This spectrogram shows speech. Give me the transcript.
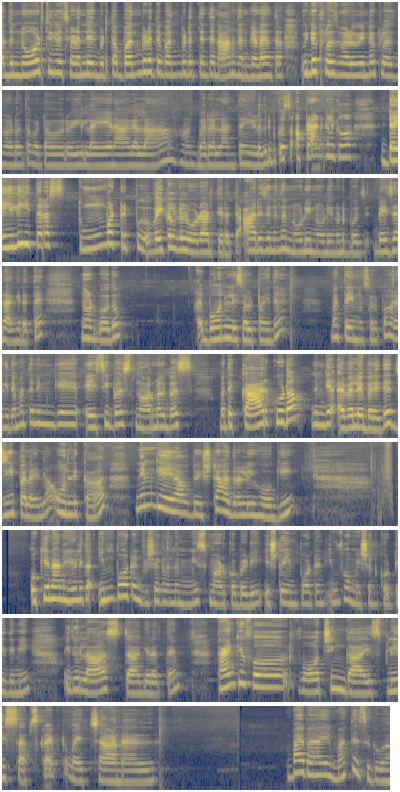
ಅದನ್ನ ನೋಡ್ತಿದ್ವಿ ಸಡನ್ಲಿ ಎದ್ಬಿಡ್ತಾ ಬಂದ್ಬಿಡುತ್ತೆ ಬಂದ್ಬಿಡುತ್ತೆ ಅಂತ ನಾನು ನನ್ನ ಗಂಡನ ಹತ್ರ ವಿಂಡೋ ಕ್ಲೋಸ್ ಮಾಡು ವಿಂಡೋ ಕ್ಲೋಸ್ ಮಾಡು ಅಂತ ಬಟ್ ಅವರು, ಇಲ್ಲ, ಏನಾಗಲ್ಲ, ಹಾಗೆ ಬರಲ್ಲ ಅಂತ ಹೇಳಿದ್ರು. ಬಿಕಾಸ್ ಆ ಪ್ರಾಣಿಗಳಿಗೆ ಡೈಲಿ ಈ ಥರ ತುಂಬ ಟ್ರಿಪ್ ವೆಹಿಕಲ್ಗಳು ಓಡಾಡ್ತಿರುತ್ತೆ. ಆ ರೀಸನಿಂದ ನೋಡಿ ನೋಡಿ ನೋಡಿ ಬೋಜ್ ಬೇಜಾರಾಗಿರುತ್ತೆ. ನೋಡ್ಬೋದು. ಬೋನಲ್ಲಿ ಸ್ವಲ್ಪ ಇದೆ, ಮತ್ತು ಇನ್ನೂ ಸ್ವಲ್ಪ ಹೊರಗಿದೆ. ಮತ್ತು ನಿಮಗೆ A C bus normal bus ಮತ್ತು ಕಾರ್ ಕೂಡ ನಿಮಗೆ ಅವೈಲೇಬಲ್ ಇದೆ. ಜೀಪೆಲ್ಲ ಇಲ್ಲ ಓನ್ಲಿ ಕಾರ್ ನಿಮಗೆ ಯಾವುದು ಇಷ್ಟ, ಅದರಲ್ಲಿ ಹೋಗಿ. ಓಕೆ ನಾನು ಹೇಳಿದ ಇಂಪಾರ್ಟೆಂಟ್ ವಿಷಯಗಳನ್ನು ಮಿಸ್ ಮಾಡ್ಕೋಬೇಡಿ. ಎಷ್ಟು ಇಂಪಾರ್ಟೆಂಟ್ ಇನ್ಫಾರ್ಮೇಷನ್ ಕೊಟ್ಟಿದ್ದೀನಿ. ಇದು ಲಾಸ್ಟ್ ಆಗಿರುತ್ತೆ. Thank you for watching guys please subscribe to my channel bye bye ಮತ್ತೆ ಸಿಗುವ.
